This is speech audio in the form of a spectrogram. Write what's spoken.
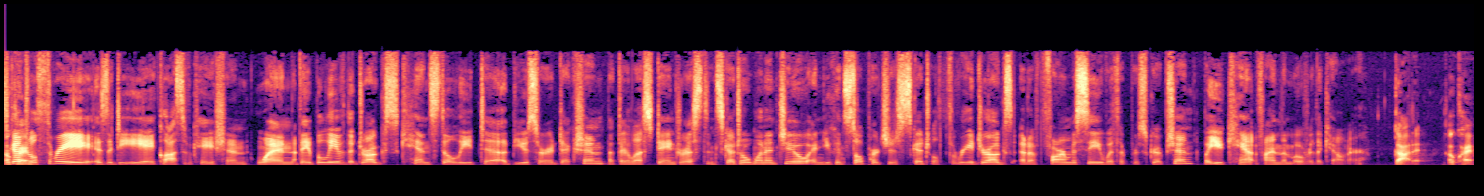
Okay. Schedule 3 is a DEA classification when they believe that drugs can still lead to abuse or addiction, but they're less dangerous than Schedule 1 and 2 and you can still purchase Schedule 3 drugs at a pharmacy with a prescription, but you can't find them over the counter. Got it. Okay.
